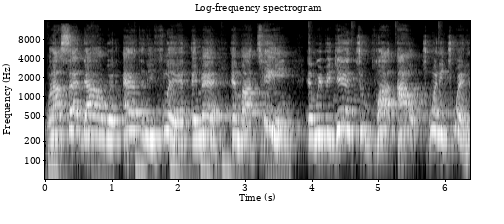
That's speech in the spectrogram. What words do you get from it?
when I sat down with Anthony Flynn, amen, and my team, and we began to plot out 2020,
